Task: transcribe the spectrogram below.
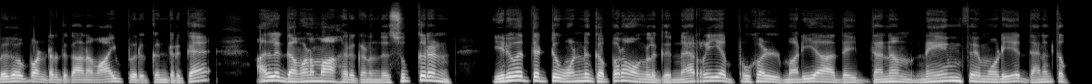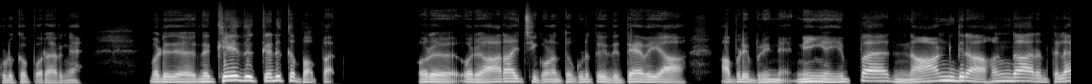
பிஹேவ் பண்ணுறதுக்கான வாய்ப்பு இருக்குன்னு இருக்கேன் அதில் கவனமாக இருக்கணும். இந்த சுக்கரன் இருபத்தெட்டு ஒன்றுக்கு அப்புறம் உங்களுக்கு நிறைய புகழ் மரியாதை தனம் நேம் ஃபேமோடைய தனத்தை கொடுக்க போகிறாருங்க பட் இந்த கேது கெடுக்க பார்ப்பார். ஒரு ஒரு ஆராய்ச்சி குணத்தை கொடுத்து இது தேவையா? அப்படி இப்படின்னு. நீங்கள் இப்போ நான்கிற அகங்காரத்தில்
